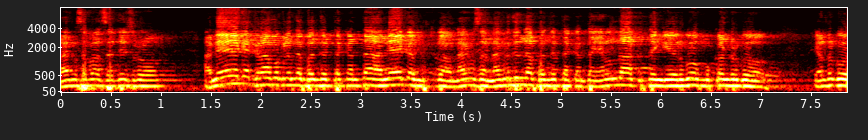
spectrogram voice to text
ನಗರಸಭಾ ಸದಸ್ಯರು, ಅನೇಕ ಗ್ರಾಮಗಳಿಂದ ಬಂದಿರತಕ್ಕಂಥ, ಅನೇಕ ನಗರ ನಗರದಿಂದ ಬಂದಿರತಕ್ಕಂಥ ಎಲ್ಲ ತಂಗಿಯರಿಗೂ, ಮುಖಂಡರಿಗೂ ಎಲ್ರಿಗೂ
